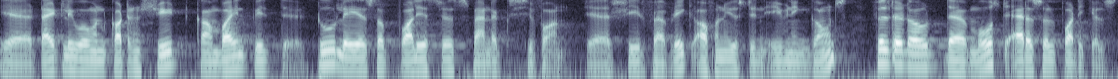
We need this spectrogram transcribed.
a tightly woven cotton sheet combined with two layers of polyester spandex chiffon, a sheer fabric often used in evening gowns, filtered out the most aerosol particles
